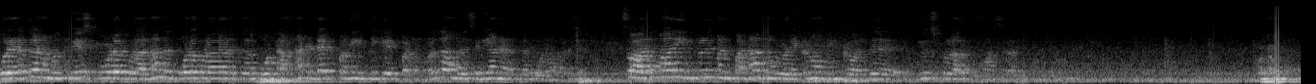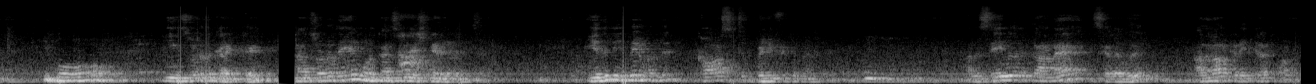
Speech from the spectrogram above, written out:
ஒரு இடத்துல நம்ம வந்து வேஸ்ட் போடக்கூடாதுன்னா அந்த போடக்கூடாத இடத்துல போட்டாங்கன்னா டிடெக்ட் பண்ணி இண்டிகேட் பண்ணும்போது அவங்க சரியான இடத்துல ஸோ அது மாதிரி இம்ப்ளிமெண்ட் பண்ணா அது நம்மளோட எக்கனாமிக்கு வந்து யூஸ்ஃபுல்லா இருக்குமா சார். இப்போ நீங்க சொல்றது கரெக்ட் நான் சொல்றதையும் ஒரு கன்சிடரேஷன் எடுத்துருங்க எதுலையுமே வந்து காஸ்ட் பெனிஃபிட் இருக்கு. அது செய்வதற்கான செலவு அதனால் கிடைக்கிற பலன்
